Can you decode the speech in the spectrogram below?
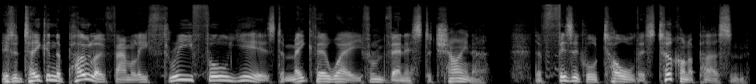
It had taken the Polo family three full years to make their way from Venice to China. The physical toll this took on a person,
